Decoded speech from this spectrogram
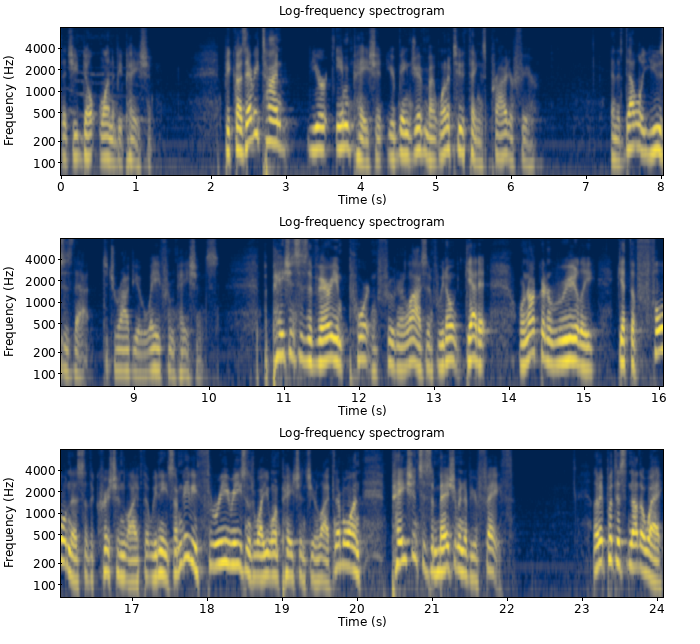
that you don't want to be patient. Because every time you're impatient, you're being driven by one of two things pride or fear. And the devil uses that to drive you away from patience. But patience is a very important fruit in our lives. And if we don't get it, we're not going to really get the fullness of the Christian life that we need. So I'm going to give you three reasons why you want patience in your life. Number one, patience is a measurement of your faith. Let me put this another way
